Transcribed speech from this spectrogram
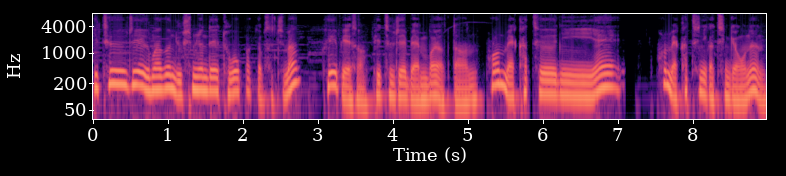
비틀즈의 음악은 60년대에 두 곡밖에 없었지만 그에 비해서 비틀즈의 멤버였던 폴 맥카트니의 폴 맥카트니 같은 경우는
